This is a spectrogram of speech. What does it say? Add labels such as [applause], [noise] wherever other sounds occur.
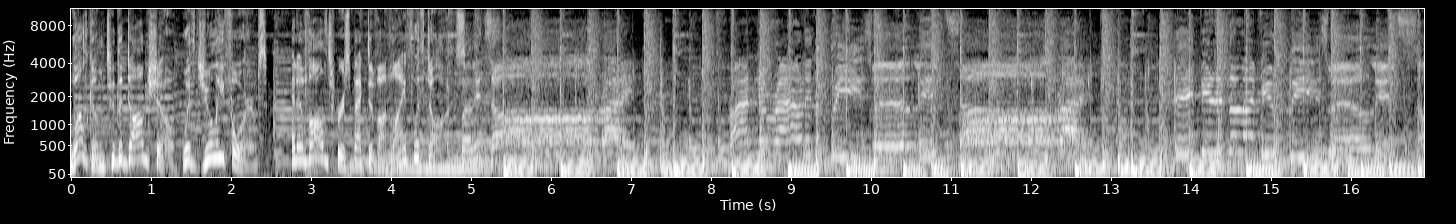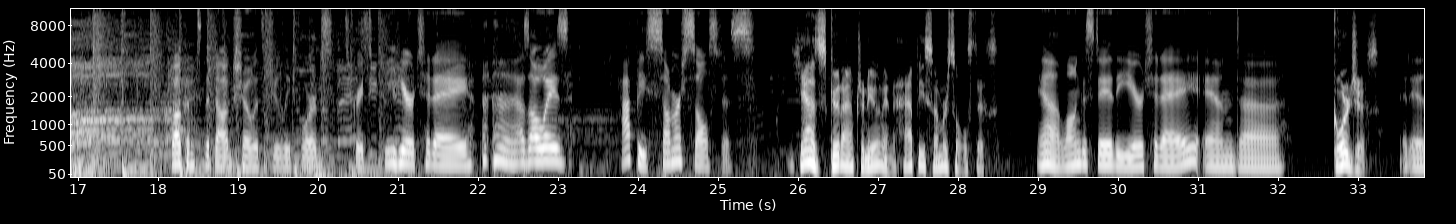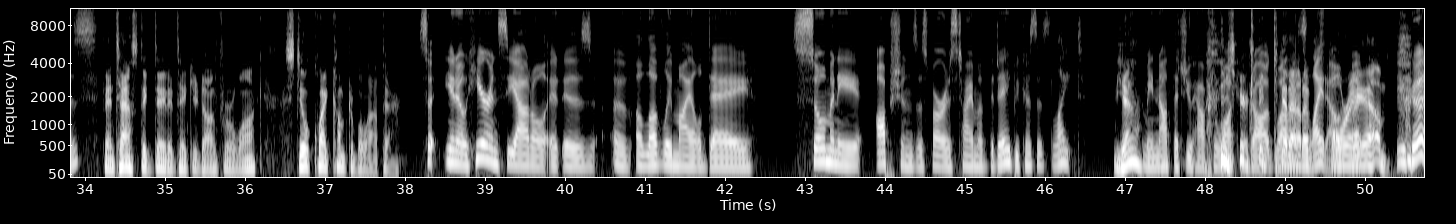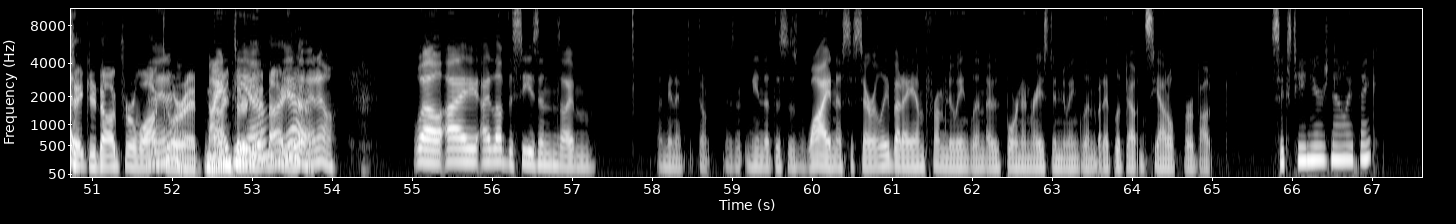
Welcome to The Dog Show with Julie Forbes, an evolved perspective on life with dogs. Well, it's alright. Riding around in the breeze. Well, it's alright. If you live the life please. Well. Welcome to the Dog Show with Julie Forbes. It's great to be here today. [clears throat] As always, happy summer solstice. Yes, good afternoon and happy summer solstice. Yeah, longest day of the year today, and uh, Gorgeous. it is. Fantastic day to take your dog for a walk. Still quite comfortable out there. So, you know, here in Seattle, it is a, a lovely, mild day. So many options as far as time of the day because it's light. Yeah. I mean, not that you have to [laughs] walk You your dog while out it's at light out. 4 a.m. You could. Take your dog for a walk or at 9 9.30 at night. Yeah, Yeah. I know. Well, I I love the seasons. I'm I mean, it don't doesn't mean that this is why necessarily, but I am from New England. I was born and raised in New England, but I've lived out in Seattle for about 16 years now, I think.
